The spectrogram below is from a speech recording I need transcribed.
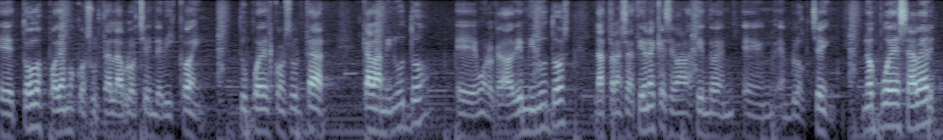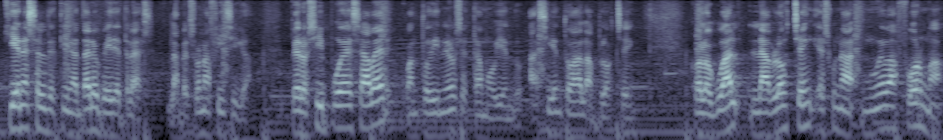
eh, todos podemos consultar la blockchain de Bitcoin, tú puedes consultar cada minuto, eh, bueno, cada 10 minutos, las transacciones que se van haciendo en, blockchain. No puedes saber quién es el destinatario que hay detrás, la persona física, pero sí puedes saber cuánto dinero se está moviendo, así en todas las blockchain. Con lo cual, la blockchain es una nueva forma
